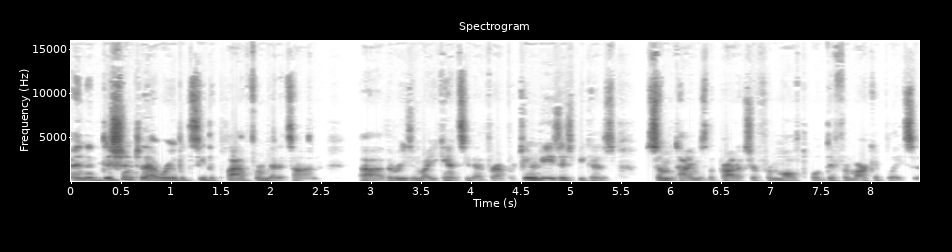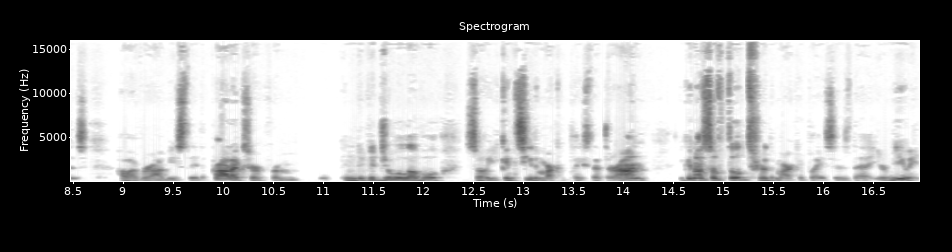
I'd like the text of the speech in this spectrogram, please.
in addition to that, we're able to see the platform that it's on. Uh, the reason why you can't see that for opportunities is because sometimes the products are from multiple different marketplaces. However, obviously the products are from individual level, so you can see the marketplace that they're on. You can also filter the marketplaces that you're viewing.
